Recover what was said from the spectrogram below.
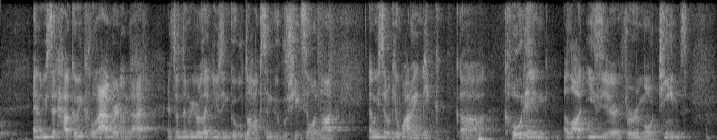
And we said, how can we collaborate on that? And so then we were like using Google Docs and Google Sheets and whatnot. And we said, okay, why don't we make uh, coding a lot easier for remote teams?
